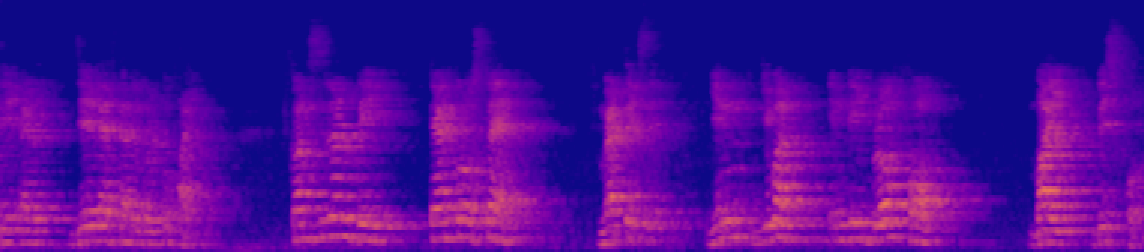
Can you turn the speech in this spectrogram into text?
j and j less than equal to 5 consider the 10 cross 10 matrix in given in the block form by this form.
